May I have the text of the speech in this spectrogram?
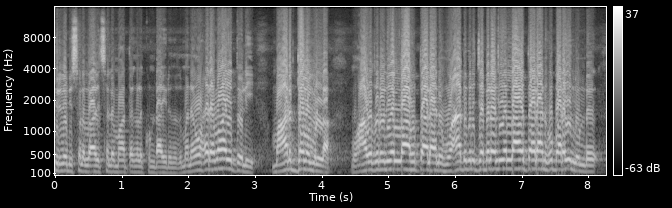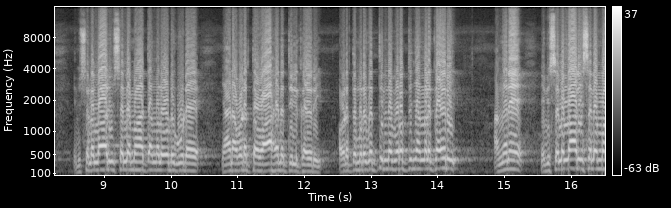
തിരുനബി സല്ലാ തങ്ങൾക്ക് ഉണ്ടായിരുന്നത് മനോഹരമായ തൊലി മാർദ്ദവമുള്ള. ബിൻ ജബൽ പറയുന്നുണ്ട് നബി സല്ലാ അലൈഹി മാറ്റങ്ങളോടുകൂടെ ഞാൻ അവിടുത്തെ വാഹനത്തിൽ കയറി അവിടുത്തെ മൃഗത്തിന്റെ പുറത്ത് ഞങ്ങൾ കയറി. അങ്ങനെ നബി സല്ലല്ലാഹു അലൈഹി സ്വലമ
